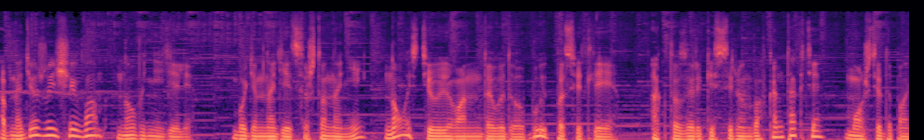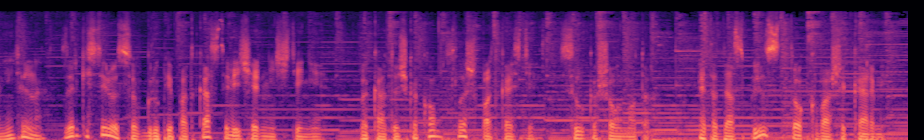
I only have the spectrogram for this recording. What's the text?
Обнадеживающие вам новой недели. Будем надеяться, что на ней новости у Ивана Давыдова будут посветлее. А кто зарегистрирован во ВКонтакте, можете дополнительно зарегистрироваться в группе подкаста «Вечернее чтение» vk.com слэш подкасте, ссылка в шоу-нотах. Это даст плюс 100 к вашей карме –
